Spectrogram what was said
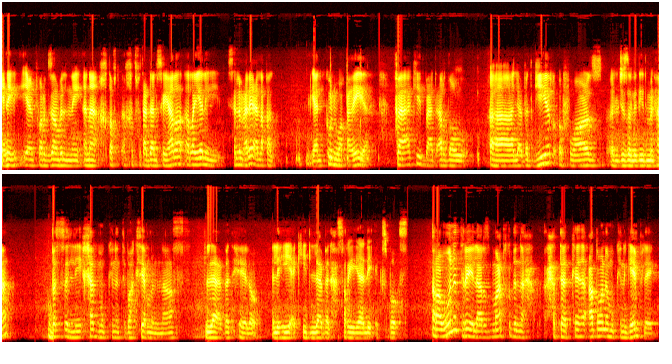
يعني يعني for example إني أنا خطفت خطفت عدال السيارة الرجال يسلم عليه على الأقل يعني تكون واقعية. فأكيد بعد عرضوا آه لعبة Gears of War الجزء الجديد منها. بس اللي خذ ممكن انتباه كثير من الناس لعبة Halo اللي هي أكيد اللعبة الحصرية ل Xbox. رأونا trailers ما أعتقد إنه حتى أعطونا ممكن gameplay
